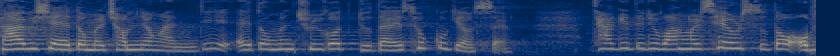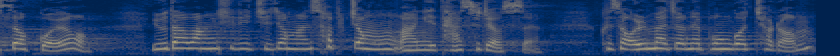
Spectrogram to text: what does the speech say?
다윗이 에돔을 점령한 뒤 에돔은 줄곧 유다의 속국이었어요. 자기들이 왕을 세울 수도 없었고요. 유다 왕실이 지정한 섭정 왕이 다스렸어요. 그래서 얼마 전에 본 것처럼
